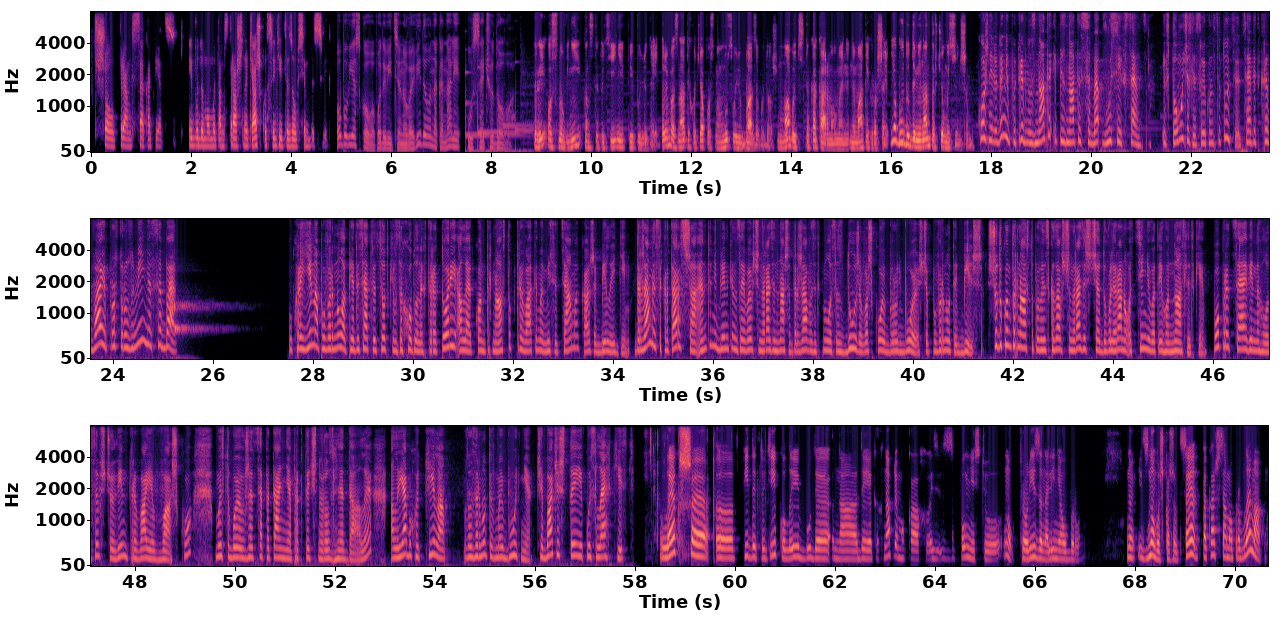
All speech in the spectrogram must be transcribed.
що прям все капець. І будемо ми там страшно тяжко сидіти зовсім без світла. Обов'язково подивіться нове відео на каналі Усе чудово. Три основні конституційні типи людей. Треба знати хоча б основну свою базову дошу. Мабуть, така карма в мене не мати грошей. Я буду домінанта в чомусь іншому. Кожній людині потрібно знати і пізнати себе в усіх сенсах, і в тому числі свою конституцію. Це відкриває просто розуміння себе. Україна повернула 50% захоплених територій, але контрнаступ триватиме місяцями, каже Білий Дім. Державний секретар США Ентоні Блінкен заявив, що наразі наша держава зіткнулася з дуже важкою боротьбою, щоб повернути більше. Щодо контрнаступу, він сказав, що наразі ще доволі рано оцінювати його наслідки. Попри це, він наголосив, що він триває важко. Ми з тобою вже це питання практично розглядали, але я би хотіла зазирнути в майбутнє. Чи бачиш ти якусь легкість? Легше е, піде тоді, коли буде на деяких напрямках з- повністю ну, прорізана лінія оборони. Ну і знову ж кажу, це така ж сама проблема.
